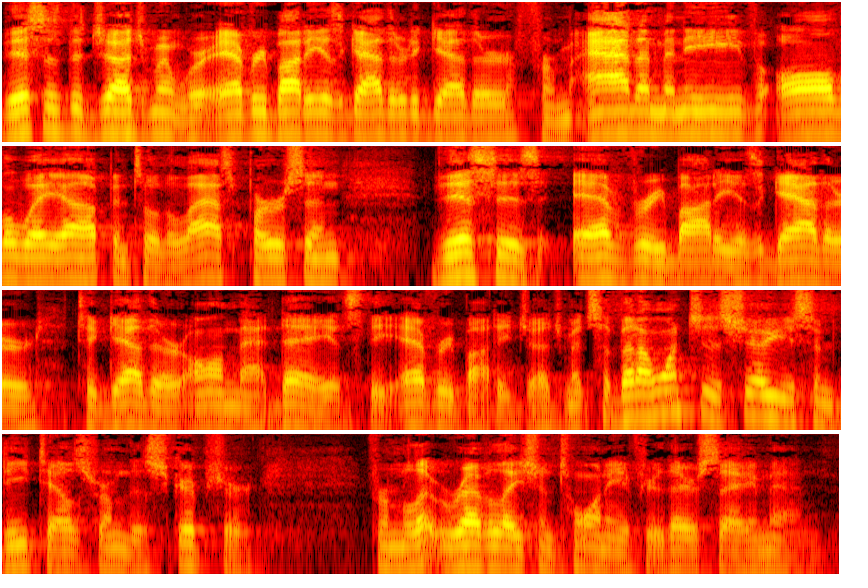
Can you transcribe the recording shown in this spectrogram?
This is the judgment where everybody is gathered together from Adam and Eve all the way up until the last person. This is everybody is gathered together on that day. It's the everybody judgment. So, but I want to show you some details from the scripture from Revelation 20. If you're there, say amen.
